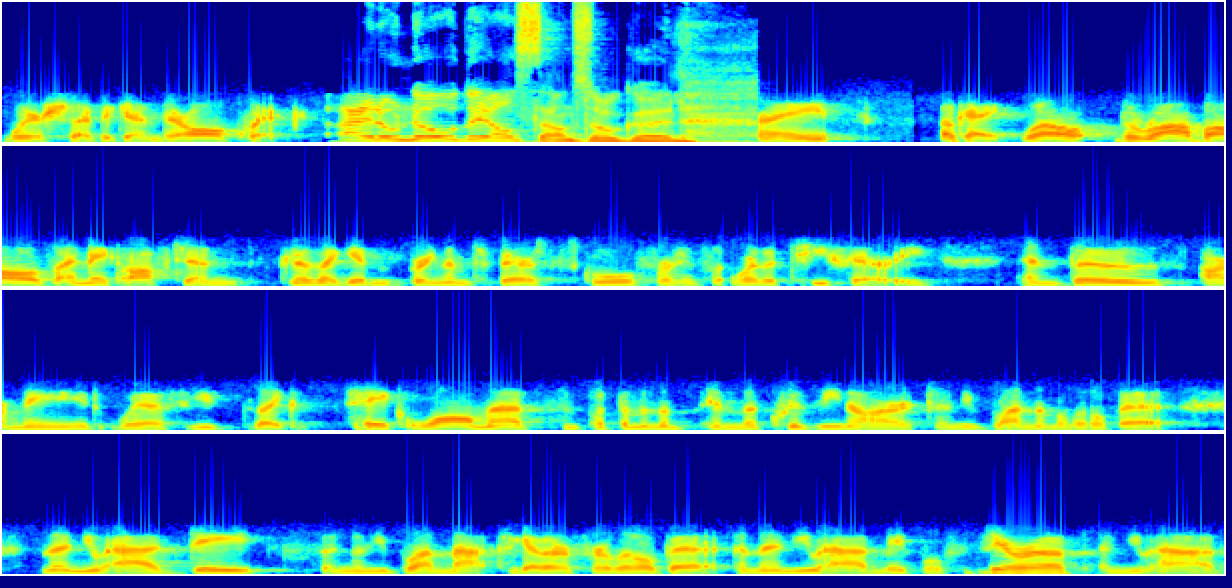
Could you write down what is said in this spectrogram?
Where should I begin? They're all quick. I don't know. They all sound so good. Right? Okay, well, the raw balls I make often because I give bring them to Bear's school for his or the tea fairy, and those are made with you like take walnuts and put them in the in the Cuisinart and you blend them a little bit, And then you add dates, and then you blend that together for a little bit. And then you add maple syrup, and you add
